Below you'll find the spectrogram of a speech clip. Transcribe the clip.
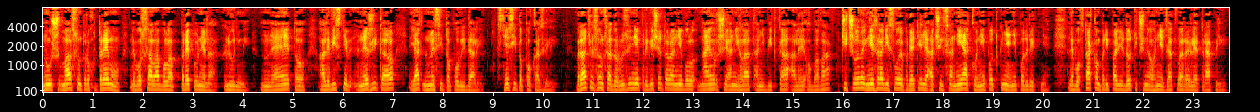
Nuž, mal som trochu trému, lebo sala bola preplnená ľuďmi. Ne, to, ale vy ste neříkal, jak sme si to povídali. Ste si to pokazili. Vrátil som sa do Ruzine, pri vyšetrovaní nebol najhorší ani hlad, ani bitka, ale obava, či človek nezradí svojho priateľa a či sa nejako nepotkne, nepodriekne. Lebo v takom prípade dotyčného hneď zatvárali a trápili.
